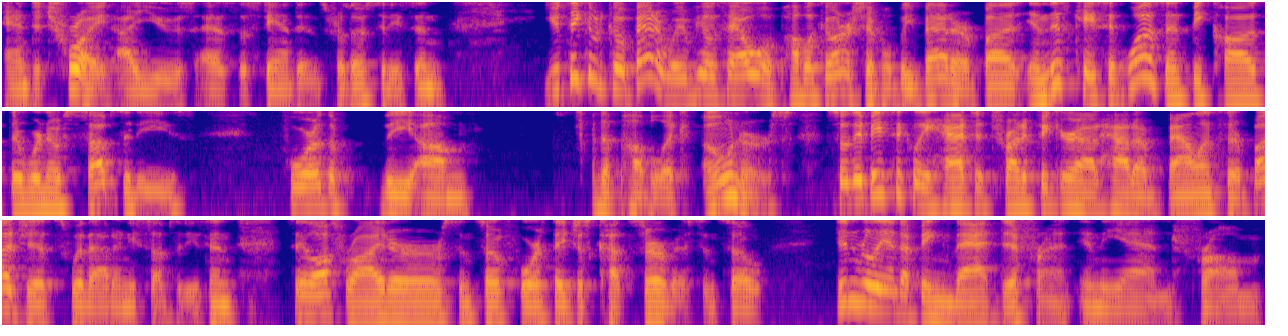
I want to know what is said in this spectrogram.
and Detroit I use as the stand-ins for those cities. And you'd think it would go better where people say, oh, well, public ownership will be better. But in this case, it wasn't because there were no subsidies for the, the, um, the public owners. So they basically had to try to figure out how to balance their budgets without any subsidies. And they lost riders and so forth. They just cut service. And so didn't really end up being that different in the end from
